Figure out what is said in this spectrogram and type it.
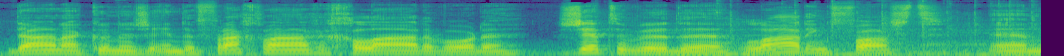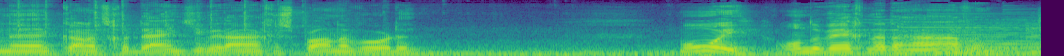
Daarna kunnen ze in de vrachtwagen geladen worden. Zetten we de lading vast en eh, kan het gordijntje weer aangespannen worden. Mooi, onderweg naar de haven.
